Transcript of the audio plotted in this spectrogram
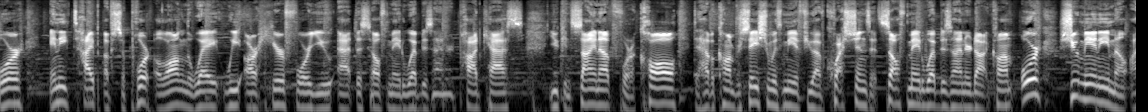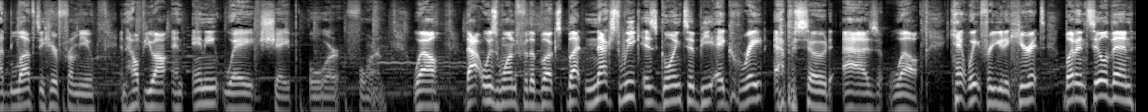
or any type of support along the way, we are here for you at the Self Made Web Designer Podcasts. You can sign up for a call to have a conversation with me if you have questions at selfmadewebdesigner.com or shoot me an email. I'd love to hear from you and help you out in any way, shape, or form. Well, that was one for the books, but next week is going to be a great episode as well. Can't wait for you to hear it. But until then,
